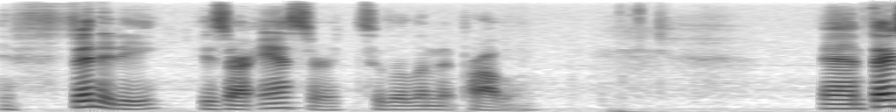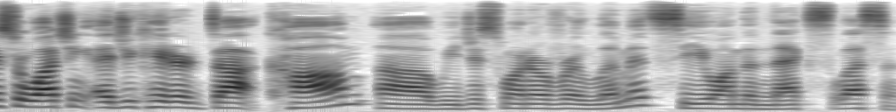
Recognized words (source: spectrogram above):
infinity is our answer to the limit problem. And thanks for watching educator.com. Uh, we just went over limits. See you on the next lesson.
